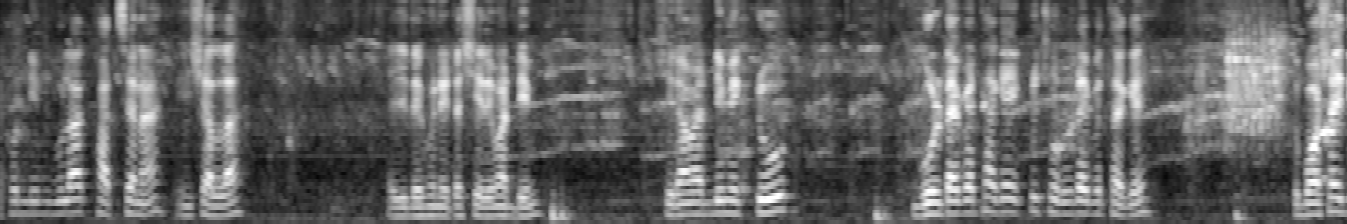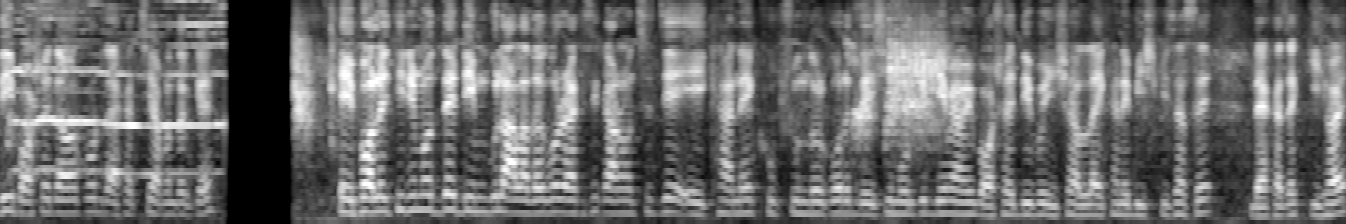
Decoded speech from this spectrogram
এখন ডিমগুলা খাচ্ছে না ইনশাল্লাহ এই যে দেখুন, এটা সেরেমার ডিম। সেরেমার ডিম একটু গোল টাইপের থাকে, একটু ছোট টাইপের থাকে। তো বসাই দিই, বসাই দেওয়ার পর দেখাচ্ছি আপনাদেরকে। এই পলিথিনের মধ্যে ডিমগুলো আলাদা করে রাখছি। কারণ হচ্ছে যে এইখানে খুব সুন্দর করে দেশি মুরগির ডিম আমি বসাই দিব ইনশাল্লাহ এখানে বিশ পিস আছে। দেখা যাক কি হয়।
